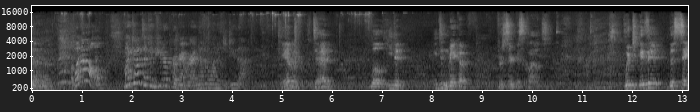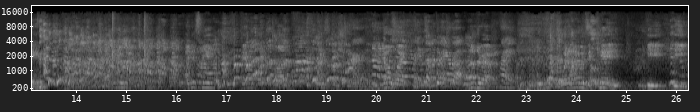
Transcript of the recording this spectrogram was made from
really? Wow! My dad's a computer programmer. I never wanted to do that. Yeah, my dad well, he did he did makeup for circus clowns. Which isn't the same. I just mean they have like a lot of PlayStation. No, No it was way. another- It was another era. Another era. Right. When I was a kid, he he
